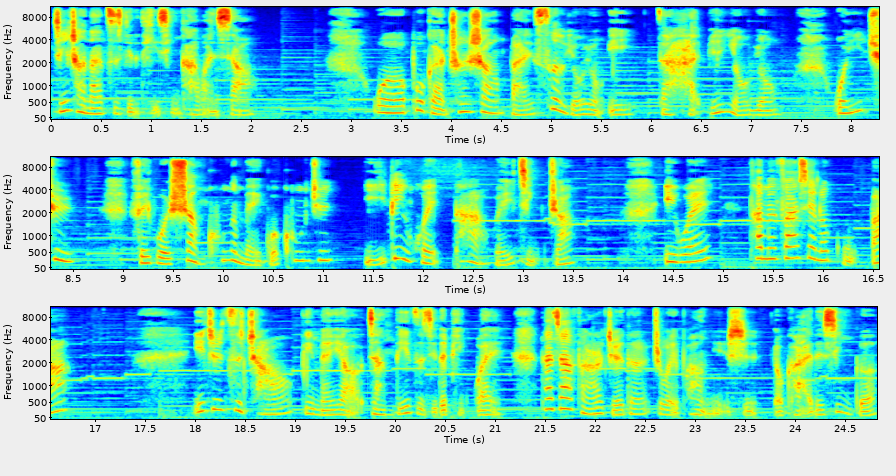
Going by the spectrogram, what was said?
经常拿自己的体型开玩笑。我不敢穿上白色游泳衣在海边游泳，我一去，飞过上空的美国空军一定会大为紧张，以为他们发现了古巴。一句自嘲并没有降低自己的品味，大家反而觉得这位胖女士有可爱的性格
